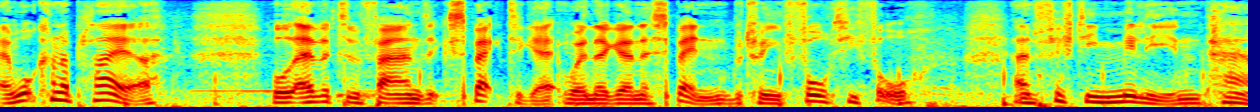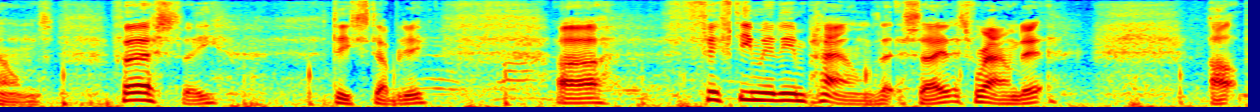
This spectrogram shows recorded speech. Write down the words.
And what kind of player will Everton fans expect to get when they're going to spend between 44 and 50 million pounds? Firstly, DCW, uh, 50 million pounds. Let's say, let's round it up.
